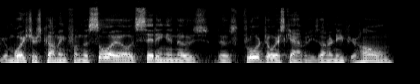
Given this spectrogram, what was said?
your moisture is coming from the soil. It's sitting in those those floor joist cavities underneath your home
